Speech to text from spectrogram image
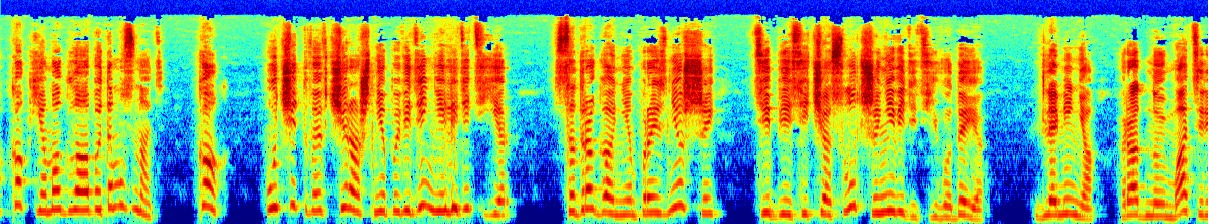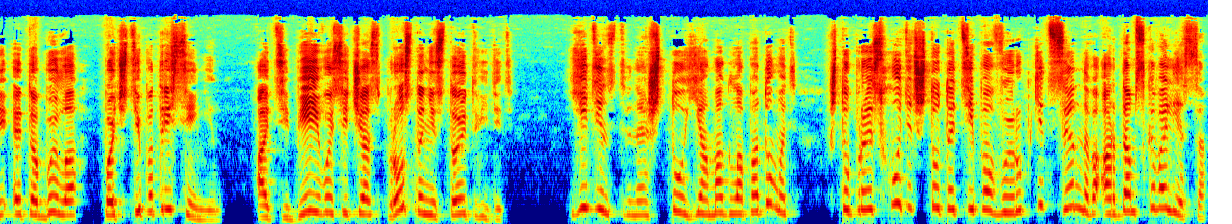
как я могла об этом узнать? Как? Учитывая вчерашнее поведение леди Тьер, с содроганием произнесшей «Тебе сейчас лучше не видеть его, Дея». Для меня, родной матери, это было почти потрясением, а тебе его сейчас просто не стоит видеть. Единственное, что я могла подумать, что происходит что-то типа вырубки ценного ордамского леса,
